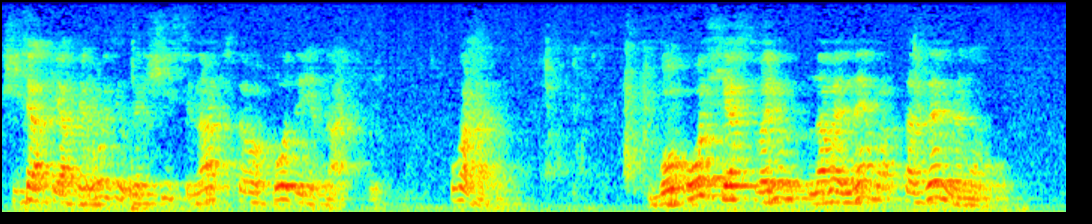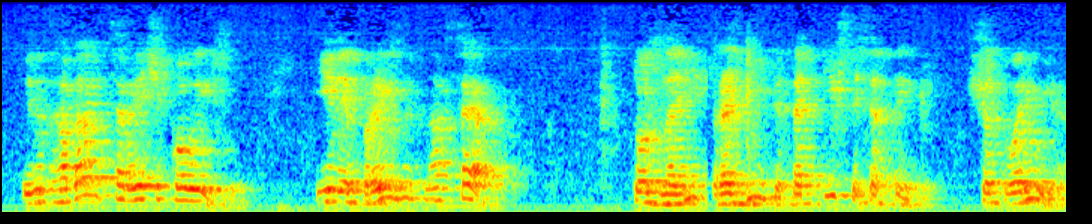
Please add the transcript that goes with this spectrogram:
65 розділ, вірші 17 по 19. Уважайте. Бо ось я створю нове небо та землю нову, і не згадаються речі колишні, і не прийдуть на серце. Тож навіть радійте та тіштеся тим, що творю я.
